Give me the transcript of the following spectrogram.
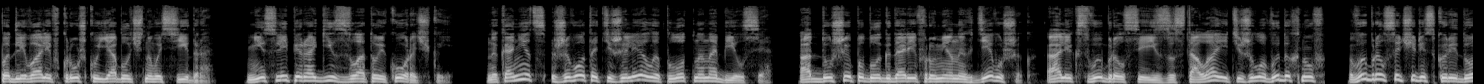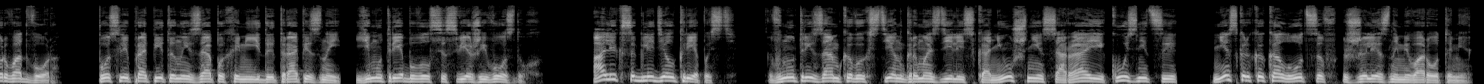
подливали в кружку яблочного сидра, несли пироги с золотой корочкой. Наконец, живот отяжелел и плотно набился. От души поблагодарив румяных девушек, Алекс выбрался из-за стола и, тяжело выдохнув, выбрался через коридор во двор. После пропитанной запахами еды трапезной ему требовался свежий воздух. Алекс оглядел крепость. Внутри замковых стен громоздились конюшни, сараи, кузницы, несколько колодцев с железными воротами.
